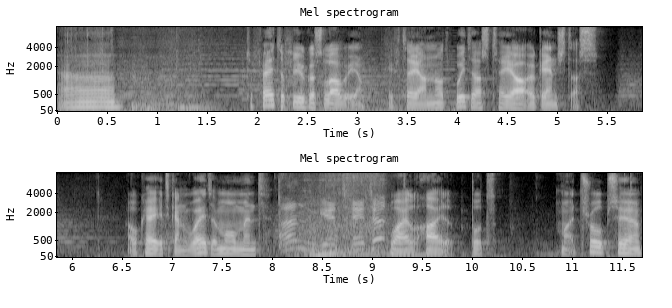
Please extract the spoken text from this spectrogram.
Uh, the fate of Yugoslavia. If they are not with us, they are against us. Okay, it can wait a moment while I'll put my troops here.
